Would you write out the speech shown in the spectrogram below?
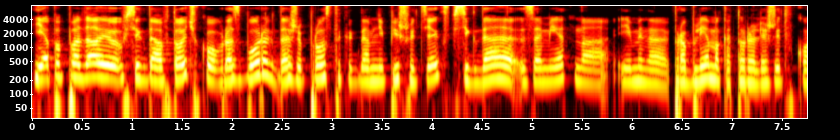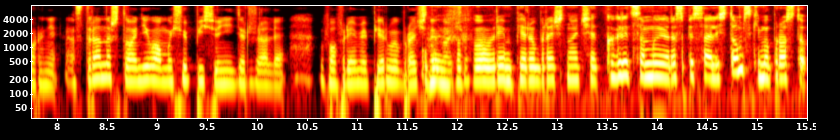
Я попадаю всегда в точку в разборах, даже просто когда мне пишут текст, всегда заметна именно проблема, которая лежит в корне. Странно, что они вам еще писю не держали во время первой брачной Ой, ночи. Во, время первой брачной ночи. Как говорится, мы расписались в Томске, мы просто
